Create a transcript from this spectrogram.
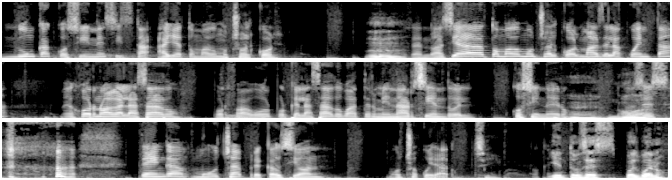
Nunca cocine si está, haya tomado mucho alcohol. O sea, no, si ha tomado mucho alcohol más de la cuenta, mejor no haga el asado, por favor, porque el asado va a terminar siendo el cocinero. Eh, no. Entonces, tenga mucha precaución, mucho cuidado. Sí. Y entonces, pues bueno,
